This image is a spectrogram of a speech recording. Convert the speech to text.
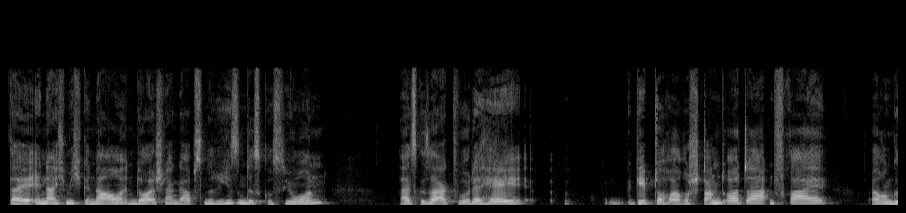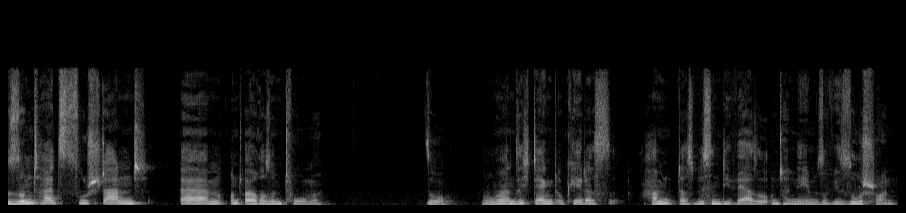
Da erinnere ich mich genau, in Deutschland gab es eine Riesendiskussion, als gesagt wurde, hey, gebt doch eure Standortdaten frei, euren Gesundheitszustand ähm, und eure Symptome. So, wo man sich denkt, okay, das, haben, das wissen diverse Unternehmen sowieso schon.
